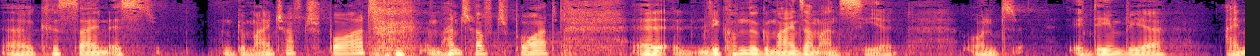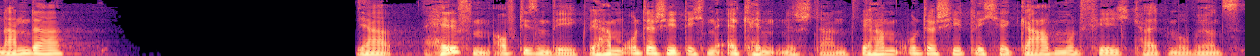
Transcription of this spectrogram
äh, Christsein ist ein Gemeinschaftssport, Mannschaftssport. Äh, wir kommen nur gemeinsam ans Ziel. Und indem wir einander ja, helfen auf diesem Weg. Wir haben unterschiedlichen Erkenntnisstand. Wir haben unterschiedliche Gaben und Fähigkeiten, wo wir uns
